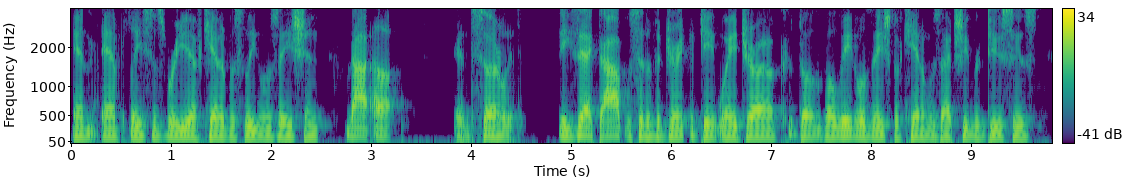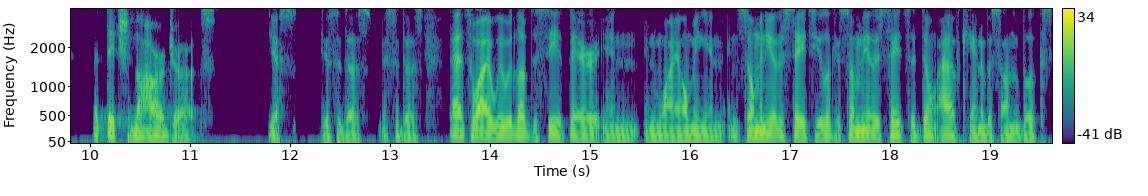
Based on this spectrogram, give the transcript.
in, in places where you have cannabis legalization, not up. And so the exact opposite of a, drink, a gateway drug. The, the legalization of cannabis actually reduces addiction to hard drugs. Yes. Yes, it does. Yes, it does. That's why we would love to see it there in, in Wyoming and, and so many other states. You look at so many other states that don't have cannabis on the books,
